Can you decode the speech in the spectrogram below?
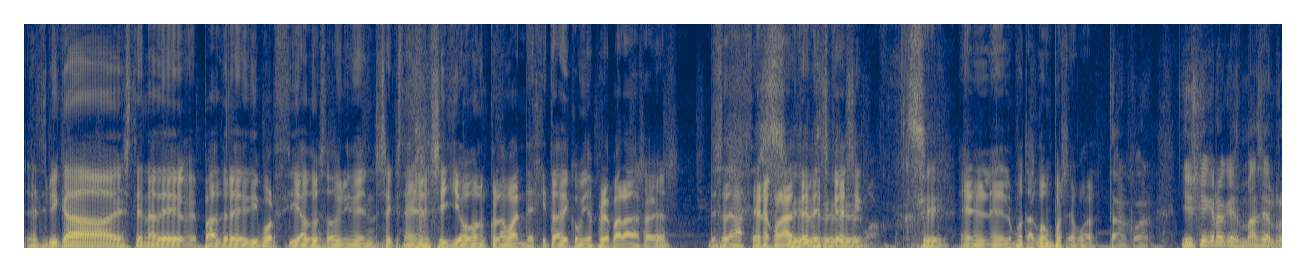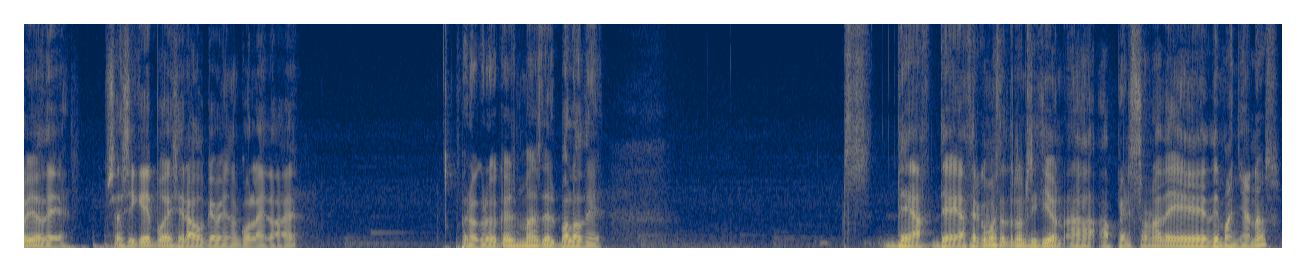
La típica escena de padre divorciado estadounidense que está en el sillón con la bandejita de comida preparada, ¿sabes? De esa de la cena con la Sí, tele, es sí, que sí. en, el, en el butacón, pues igual. tal cual. Yo es que creo que es más el rollo de... O sea, sí que puede ser algo que venga con la edad, ¿eh? Pero creo que es más del palo de... De, ha- de hacer como esta transición a, a persona de, de mañanas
